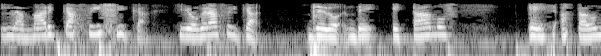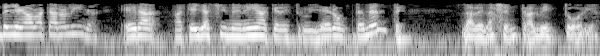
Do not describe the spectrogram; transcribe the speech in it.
la marca física, geográfica de donde estábamos, hasta donde llegaba Carolina, era aquella chimenea que destruyeron temente, la de la Central Victoria.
